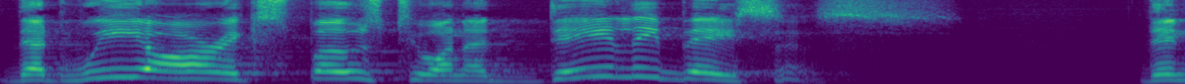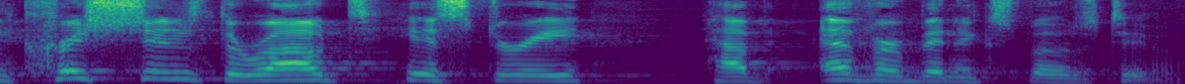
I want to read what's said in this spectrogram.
that we are exposed to on a daily basis than Christians throughout history have ever been exposed to.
